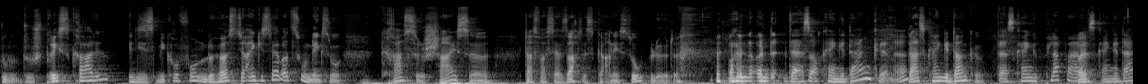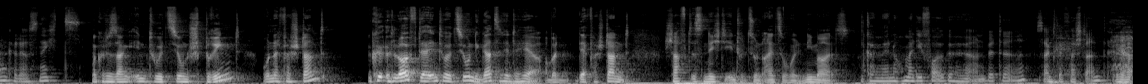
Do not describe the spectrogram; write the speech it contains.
Du, du sprichst gerade in dieses Mikrofon und du hörst dir eigentlich selber zu und denkst nur, krasse Scheiße, das, was er sagt, ist gar nicht so blöd. Und, und da ist auch kein Gedanke, ne? Da ist kein Gedanke. Da ist kein Geplapper, da Weil- ist kein Gedanke, da ist nichts. Man könnte sagen, Intuition springt und dein Verstand läuft der Intuition die ganze Zeit hinterher. Aber der Verstand schafft es nicht, die Intuition einzuholen. Niemals. Können wir nochmal die Folge hören, bitte? Sagt der Verstand. Ja.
